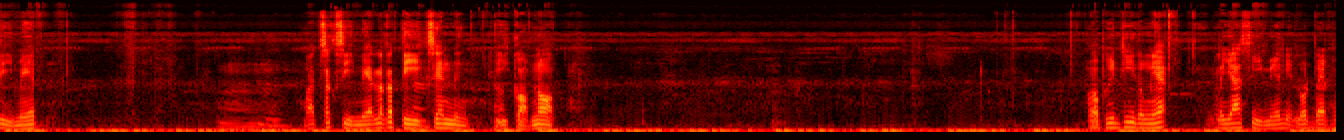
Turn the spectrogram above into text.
สี่เมตร ๆอืม วัดสักสี่เมตร แล้วก็ตีอีกเส้นหนึ่งตีกรอบนอก ราะพื้นที่ตรงเนี้ย ระยะสี่เมตรเนี่ยรถแบ็คโฮ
